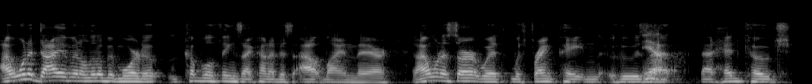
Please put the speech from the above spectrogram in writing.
I want to dive in a little bit more to a couple of things I kind of just outlined there, and I want to start with with Frank Payton, who's yeah. that that head coach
